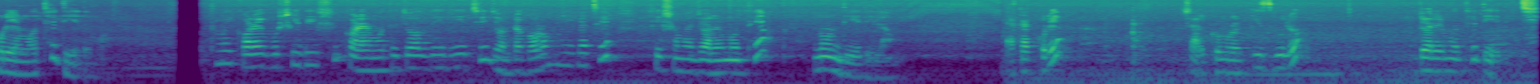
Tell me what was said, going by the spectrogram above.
করে এর মধ্যে দিয়ে দেব। প্রথমে কড়াই বসিয়ে দিয়েছি, কড়াইয়ের মধ্যে জল দিয়ে দিয়েছি, জলটা গরম হয়ে গেছে সেই সময় জলের মধ্যে নুন দিয়ে দিলাম। এক এক করে চাল কুমড়োর পিসগুলো জলের মধ্যে দিয়ে দিচ্ছি।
